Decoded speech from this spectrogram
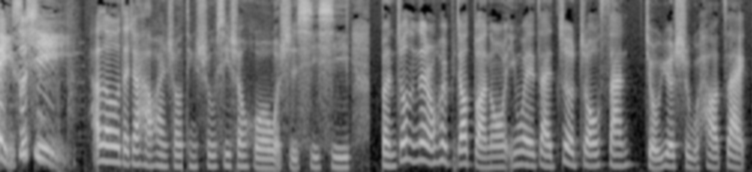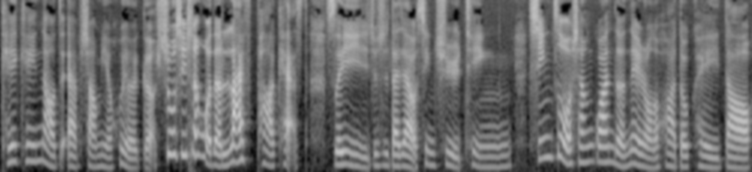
苏西，Hello，大家好，欢迎收听舒西生活，我是西西。本周的内容会比较短哦，因为在这周三，九月十五号，在 KK Now 的 App 上面会有一个舒希生活的 Live Podcast，所以就是大家有兴趣听星座相关的内容的话，都可以到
